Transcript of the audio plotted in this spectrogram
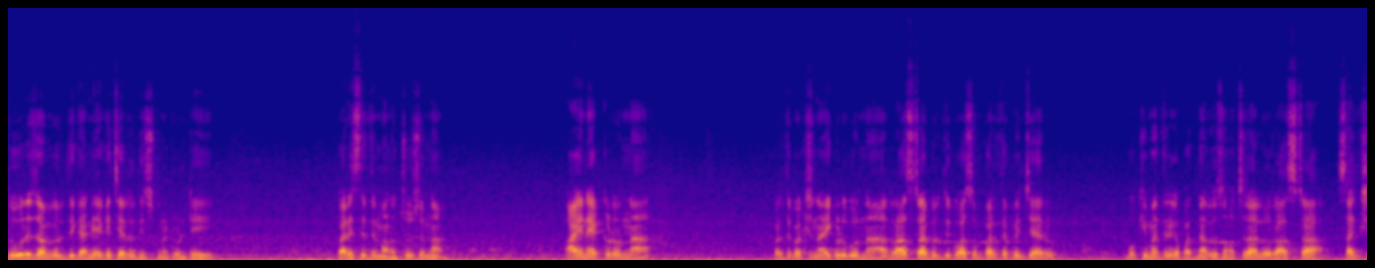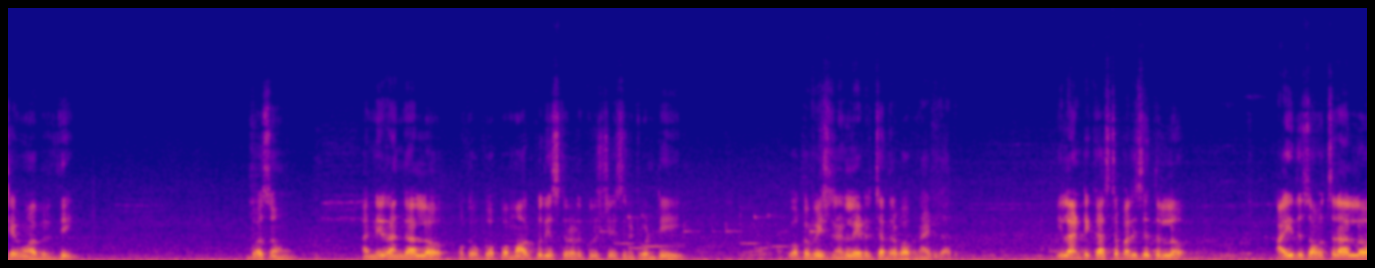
టూరిజం అభివృద్ధికి అనేక చర్యలు తీసుకున్నటువంటి పరిస్థితిని మనం చూస్తున్నాం. ఆయన ఎక్కడున్నా ప్రతిపక్ష నాయకుడిగా ఉన్న రాష్ట్ర అభివృద్ధి కోసం పరితపించారు. ముఖ్యమంత్రిగా పద్నాలుగు సంవత్సరాలు రాష్ట్ర సంక్షేమం అభివృద్ధి కోసం అన్ని రంగాల్లో ఒక గొప్ప మార్పు తీసుకురావడానికి కృషి చేసినటువంటి ఒక విజనరీ లీడర్ చంద్రబాబు నాయుడు గారు. ఇలాంటి కష్ట పరిస్థితుల్లో ఐదు సంవత్సరాల్లో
